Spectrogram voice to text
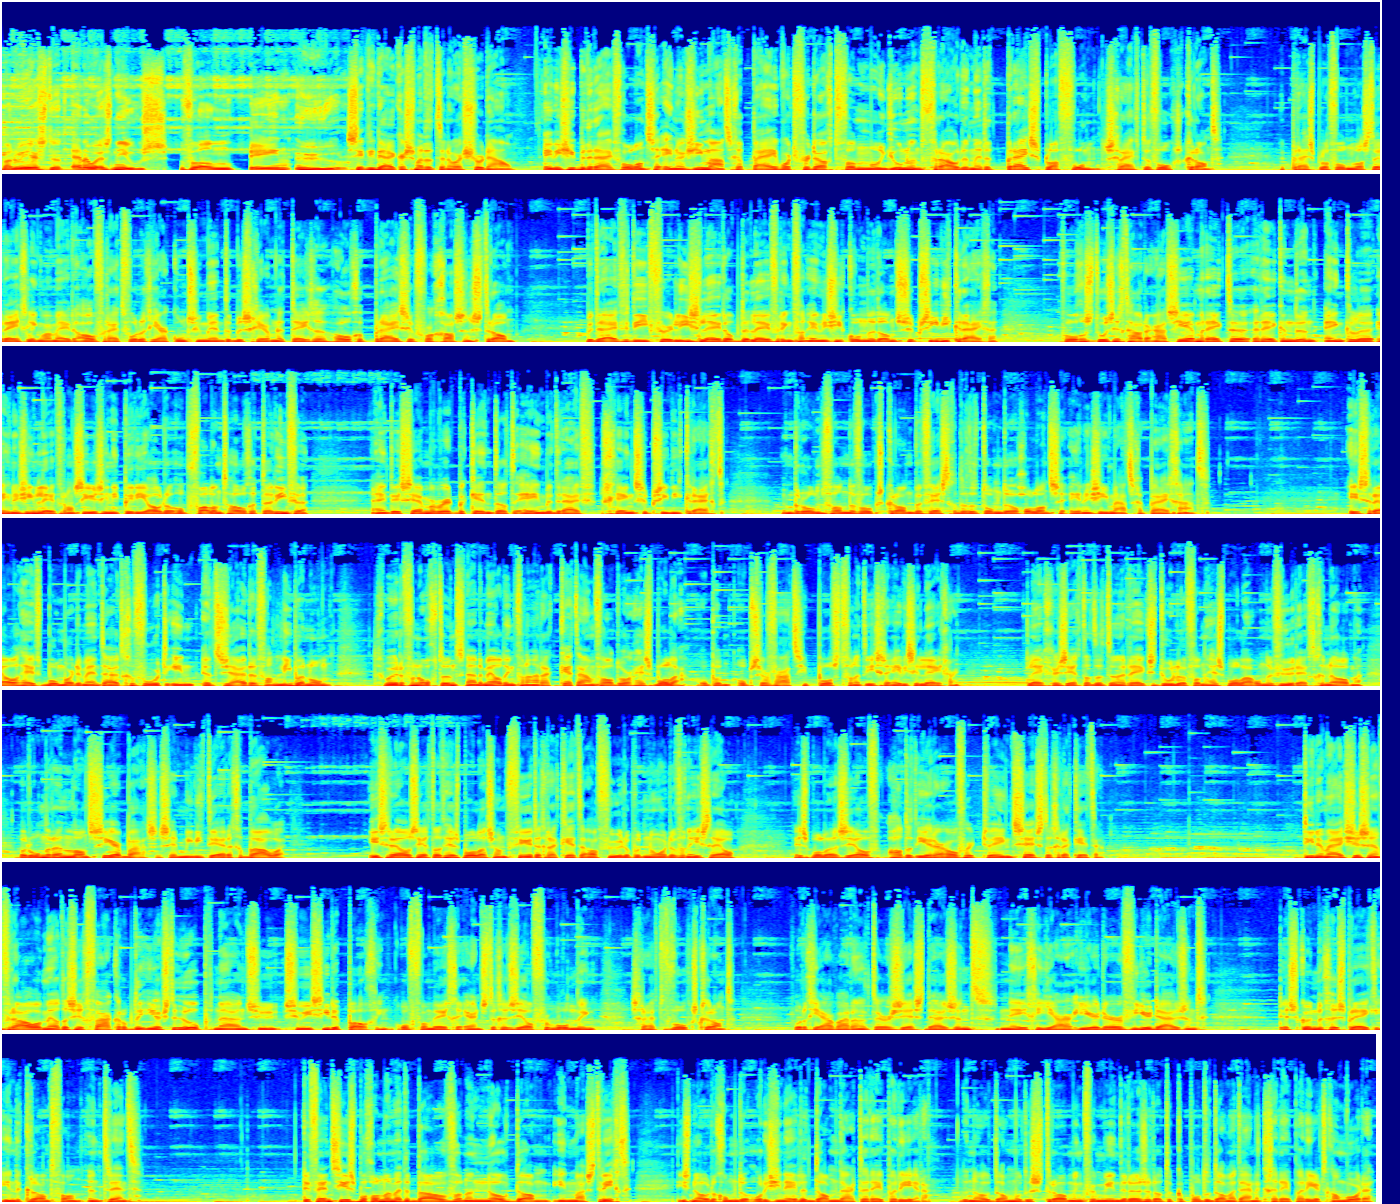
Maar nu eerst het NOS Nieuws van 1 uur. Dijkers met het NOS Journaal. Energiebedrijf Hollandse Energiemaatschappij wordt verdacht van miljoenen fraude met het prijsplafond, schrijft de Volkskrant. Het prijsplafond was de regeling waarmee de overheid vorig jaar consumenten beschermde tegen hoge prijzen voor gas en stroom. Bedrijven die verlies leden op de levering van energie konden dan subsidie krijgen. Volgens toezichthouder ACM rekenden enkele energieleveranciers in die periode opvallend hoge tarieven. Eind december werd bekend dat één bedrijf geen subsidie krijgt. Een bron van de Volkskrant bevestigt dat het om de Hollandse Energiemaatschappij gaat. Israël heeft bombardementen uitgevoerd in het zuiden van Libanon. Het gebeurde vanochtend na de melding van een raketaanval door Hezbollah... op een observatiepost van het Israëlische leger. Het leger zegt dat het een reeks doelen van Hezbollah onder vuur heeft genomen... waaronder een lanceerbasis en militaire gebouwen. Israël zegt dat Hezbollah zo'n 40 raketten afvuurde op het noorden van Israël. Hezbollah zelf had het eerder over 62 raketten. Tienermeisjes en vrouwen melden zich vaker op de eerste hulp... na een su suïcidepoging of vanwege ernstige zelfverwonding, schrijft de Volkskrant. Vorig jaar waren het er 6000, negen jaar eerder 4000. Deskundigen spreken in de krant van een trend. Defensie is begonnen met het bouwen van een nooddam in Maastricht. Die is nodig om de originele dam daar te repareren. De nooddam moet de stroming verminderen... zodat de kapotte dam uiteindelijk gerepareerd kan worden.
